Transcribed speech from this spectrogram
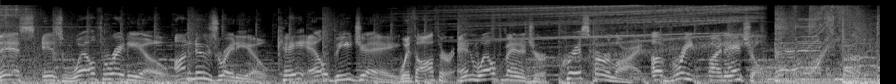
This is Wealth Radio on News Radio KLBJ with author and wealth manager Chris Heerlein of REAP Financial.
